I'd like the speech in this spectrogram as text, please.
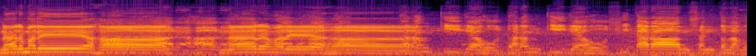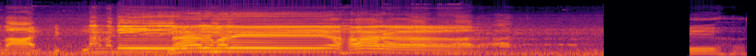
नर्मदे हर नर्मदे हर धर्म की जय हो धर्म की जय हो। सीताराम संत भगवान। नर्मदे नर्मदे हर। हर हर हर।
